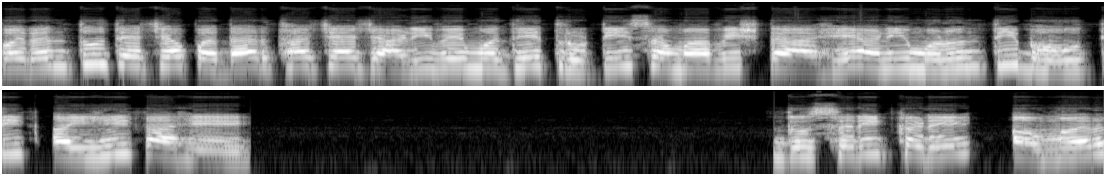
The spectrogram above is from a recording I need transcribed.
परंतु त्याच्या पदार्थाच्या जाणीवेमध्ये त्रुटी समाविष्ट आहे आणि म्हणून ती भौतिक ऐहिक आहे. दुसरीकडे अमर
